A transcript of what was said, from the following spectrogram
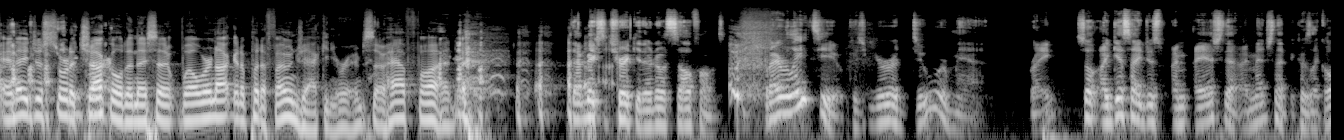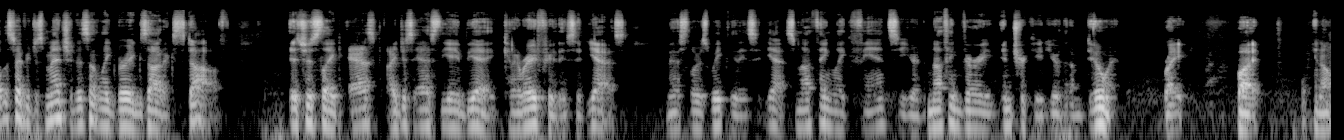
and they just sort of chuckled and they said, Well, we're not going to put a phone jack in your room, so have fun. that makes it tricky. There are no cell phones. But I relate to you because you're a doer man, right? So I guess I just I, I asked that. I mentioned that because like all the stuff you just mentioned isn't like very exotic stuff. It's just like ask. I just asked the ABA, "Can I write for you?" They said yes. Mass Weekly, they said, yeah, it's nothing like fancy or nothing very intricate here that I'm doing, right? But you know,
